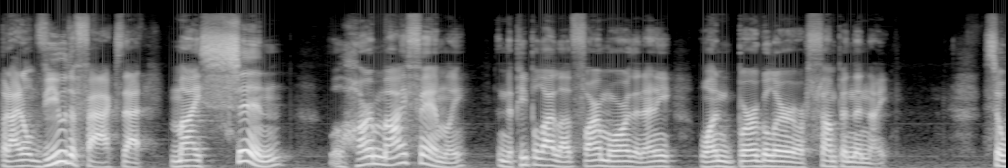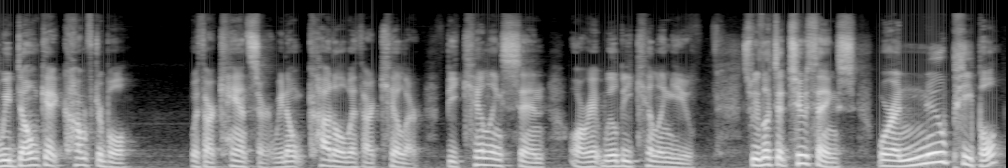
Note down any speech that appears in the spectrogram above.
but I don't view the fact that my sin will harm my family and the people I love far more than any one burglar or thump in the night. So we don't get comfortable with our cancer. We don't cuddle with our killer. Be killing sin or it will be killing you. So we looked at two things. We're a new people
